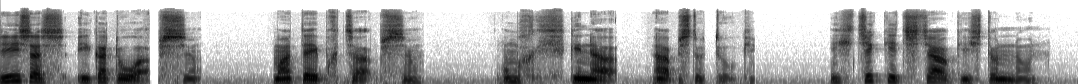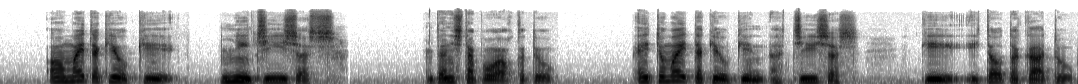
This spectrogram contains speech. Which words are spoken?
Jesus ikatuapsu. Mate phtsaapsu. Umkina aapistutuuki. Ihtsikit saauki istunnuun. O maita kiukki ni Jesus. Tanista puaukkatu. Ei tu maita kiukin ah Jesus. Ki itauta kaatu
